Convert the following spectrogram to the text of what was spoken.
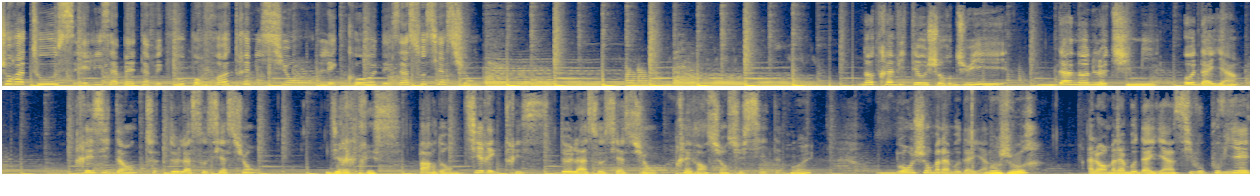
Bonjour à tous, Elisabeth avec vous pour votre émission L'écho des associations. Notre invitée aujourd'hui, Danone Lechimi Odaya, présidente de l'association Directrice. Pardon, directrice de l'association Prévention Suicide. Oui. Bonjour Madame Odaya. Bonjour. Alors Madame Odaya, si vous pouviez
